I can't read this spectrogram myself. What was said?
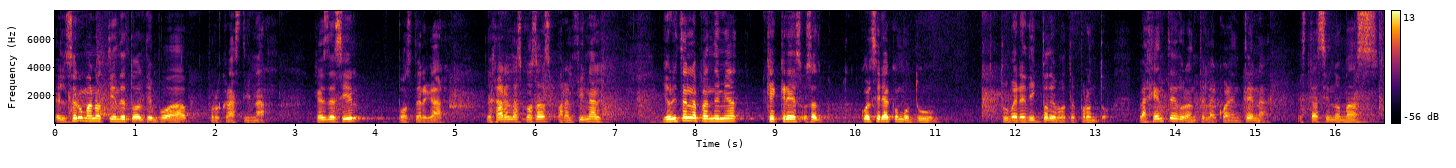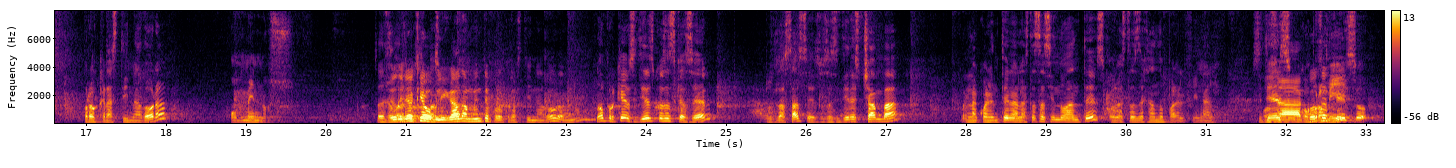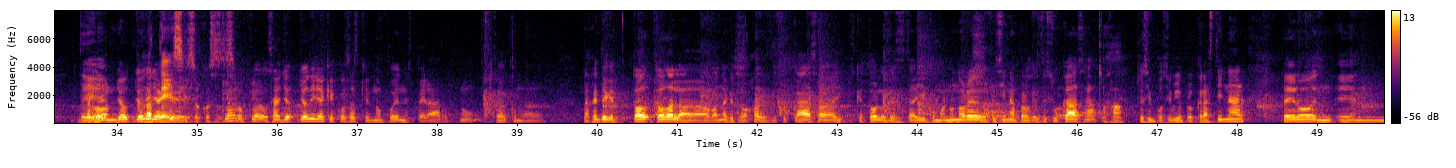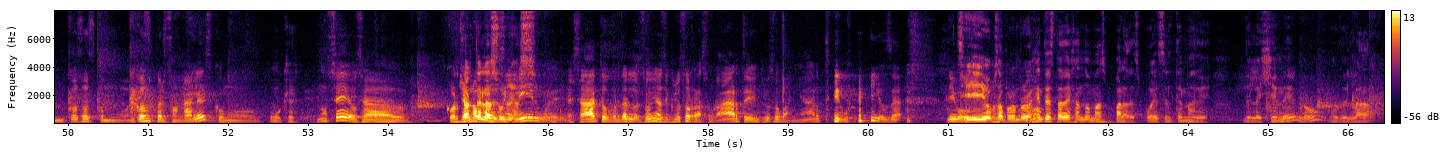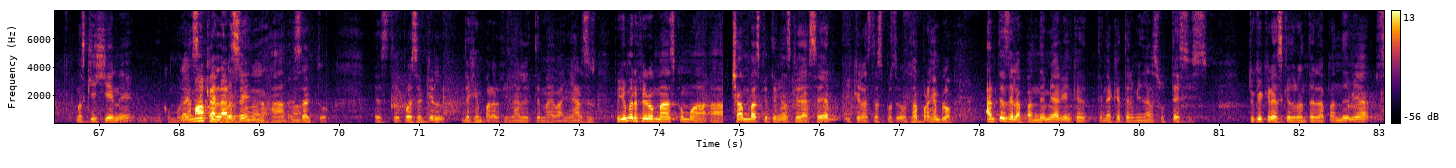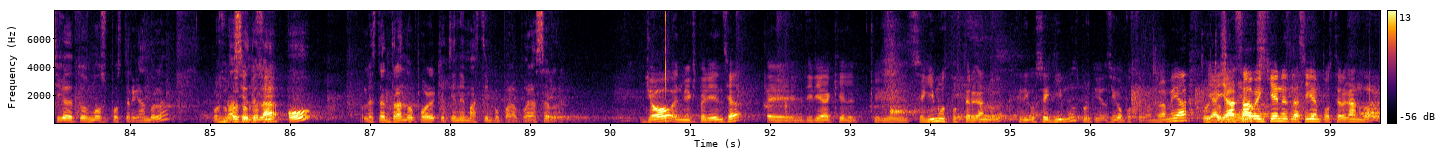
el ser humano tiende todo el tiempo a procrastinar, que es decir, postergar, dejar las cosas para el final. Y ahorita en la pandemia, ¿qué crees? O sea, ¿cuál sería como tu, tu veredicto de bote pronto? ¿La gente durante la cuarentena está siendo más procrastinadora o menos? ¿Está dejando Yo diría que más obligadamente procrastinadora, ¿no? no, porque si tienes cosas que hacer, pues las haces. O sea, si tienes chamba en la cuarentena, ¿la estás haciendo antes o la estás dejando para el final? Si O tienes sea, un cosas que- compromiso de Perdón, yo, yo una diría tesis que, o cosas claro, así. Claro, O sea, yo, yo diría que cosas que no pueden esperar, ¿no? O sea, como la gente que, to- toda la banda que trabaja desde su casa y pues que todos los días está ahí como en un horario de oficina, pero desde su casa, Ajá. pues es imposible procrastinar, pero en, en cosas como, en cosas personales, como, Como que no sé, o sea... Cortarte no las uñas. salir. Exacto, cortarte las uñas, incluso rasurarte, incluso bañarte, güey. O sea, digo... Sí, o sea, por ejemplo, la ¿no? gente está dejando más para después el tema de, de la higiene, ¿no? O de la. Más que higiene, como La el acicalarse. Ajá, ajá. exacto. Este, puede ser que dejen para el final el tema de bañarse. Pero yo me refiero más como a, a chambas que tengas que hacer y que las estás O sea, por ejemplo, antes de la pandemia, alguien que tenía que terminar su tesis. ¿Tú qué crees? ¿Que durante la pandemia siga de todos modos postergándola? Por no supuesto que haciéndola sí. o le está entrando por el que tiene más tiempo para poder hacerla. Yo, en mi experiencia, eh, diría que, que seguimos postergándola. Y digo seguimos porque yo sigo postergando la mía. ¿Tú y allá amigos? saben quiénes la siguen postergando.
